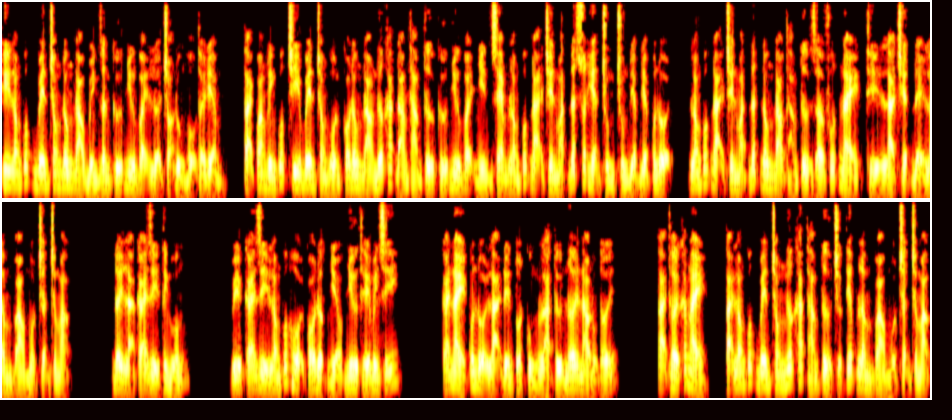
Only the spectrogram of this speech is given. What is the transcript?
khi long quốc bên trong đông đảo bình dân cứ như vậy lựa chọn ủng hộ thời điểm, tại quang vinh quốc chi bên trong vốn có đông đảo nước khác đám thám tử cứ như vậy nhìn xem long quốc đại trên mặt đất xuất hiện trùng trùng điệp điệp quân đội, long quốc đại trên mặt đất đông đảo thám tử giờ phút này thì là triệt để lâm vào một trận trầm mặc. Đây là cái gì tình huống? Vì cái gì long quốc hội có được nhiều như thế binh sĩ? Cái này quân đội lại đến tột cùng là từ nơi nào đủ tới? Tại thời khắc này, tại long quốc bên trong nước khác thám tử trực tiếp lâm vào một trận trầm mặc.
